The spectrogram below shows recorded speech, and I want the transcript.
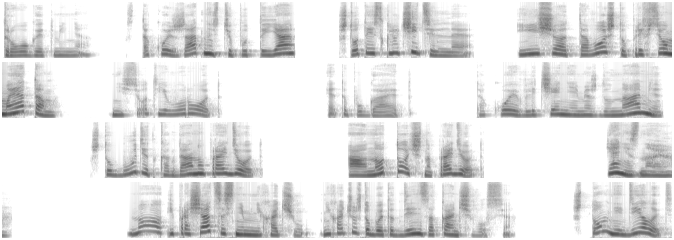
трогает меня. С такой жадностью, будто я что-то исключительное. И еще от того, что при всем этом несет его род. Это пугает. Такое влечение между нами, что будет, когда оно пройдет. А оно точно пройдет. Я не знаю. Но и прощаться с ним не хочу. Не хочу, чтобы этот день заканчивался. Что мне делать?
